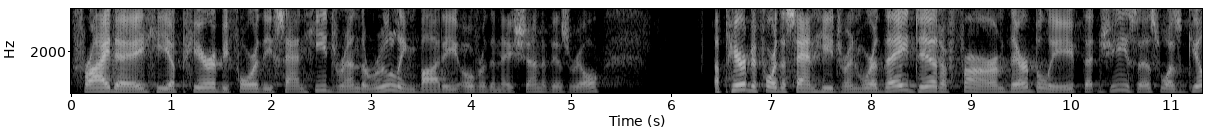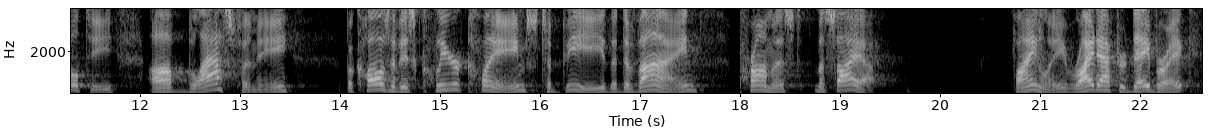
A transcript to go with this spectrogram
Friday, he appeared before the Sanhedrin, the ruling body over the nation of Israel, appeared before the Sanhedrin, where they did affirm their belief that Jesus was guilty of blasphemy because of his clear claims to be the divine promised Messiah. Finally, right after daybreak,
